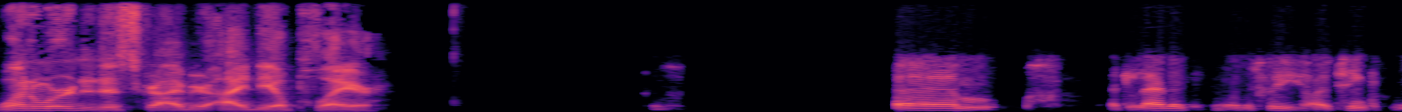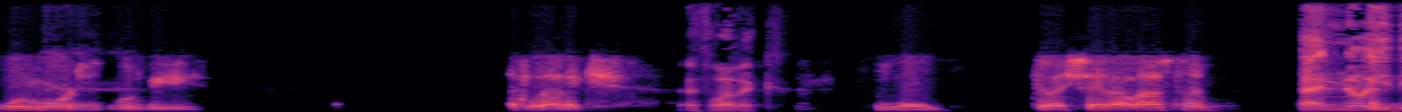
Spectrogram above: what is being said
one word to describe your ideal player. Um, athletic, obviously. I think one word would be athletic. Athletic. Yeah. Did I say that last time? I know you.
